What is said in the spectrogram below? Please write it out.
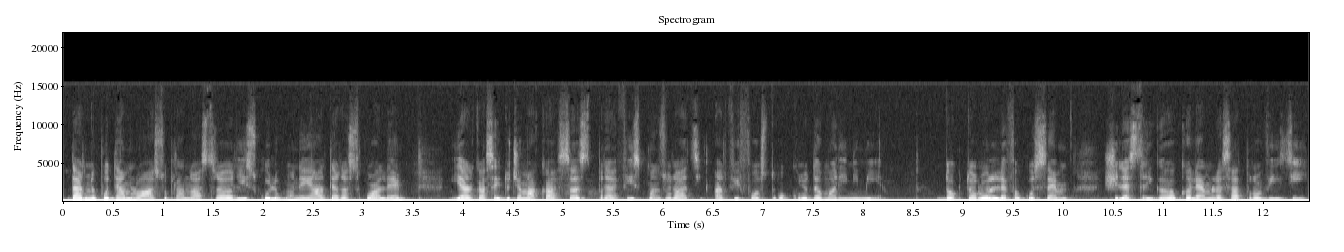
Dar nu puteam lua asupra noastră riscul unei alte răscoale, iar ca să-i ducem acasă, spre a fi spânzurați, ar fi fost o crudă mărinimie. Doctorul le făcu semn și le strigă că le-am lăsat provizii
